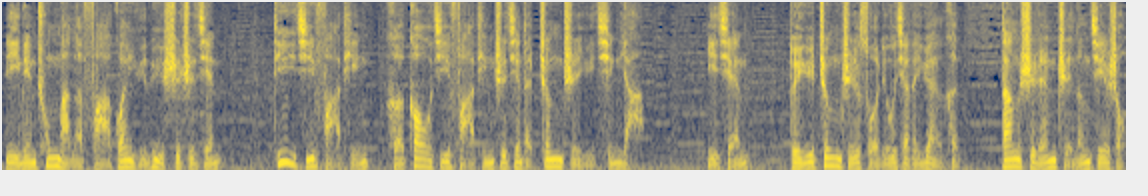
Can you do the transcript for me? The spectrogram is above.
里面充满了法官与律师之间。低级法庭和高级法庭之间的争执与倾轧，以前对于争执所留下的怨恨，当事人只能接受，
